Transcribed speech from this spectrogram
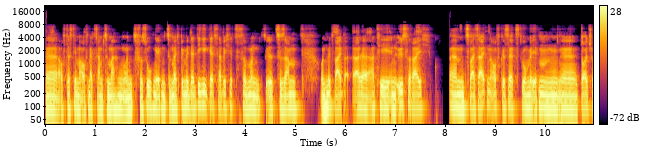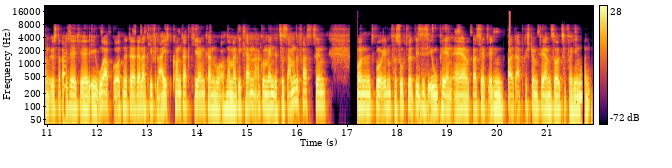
äh, auf das Thema aufmerksam zu machen und versuchen eben zum Beispiel mit der DigiGuess habe ich jetzt zusammen und mit Vibe.at in Österreich ähm, zwei Seiten aufgesetzt, wo man eben äh, deutsche und österreichische EU-Abgeordnete relativ leicht kontaktieren kann, wo auch nochmal die Kernargumente zusammengefasst sind und wo eben versucht wird, dieses EU-PNR, was jetzt eben bald abgestimmt werden soll, zu verhindern.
